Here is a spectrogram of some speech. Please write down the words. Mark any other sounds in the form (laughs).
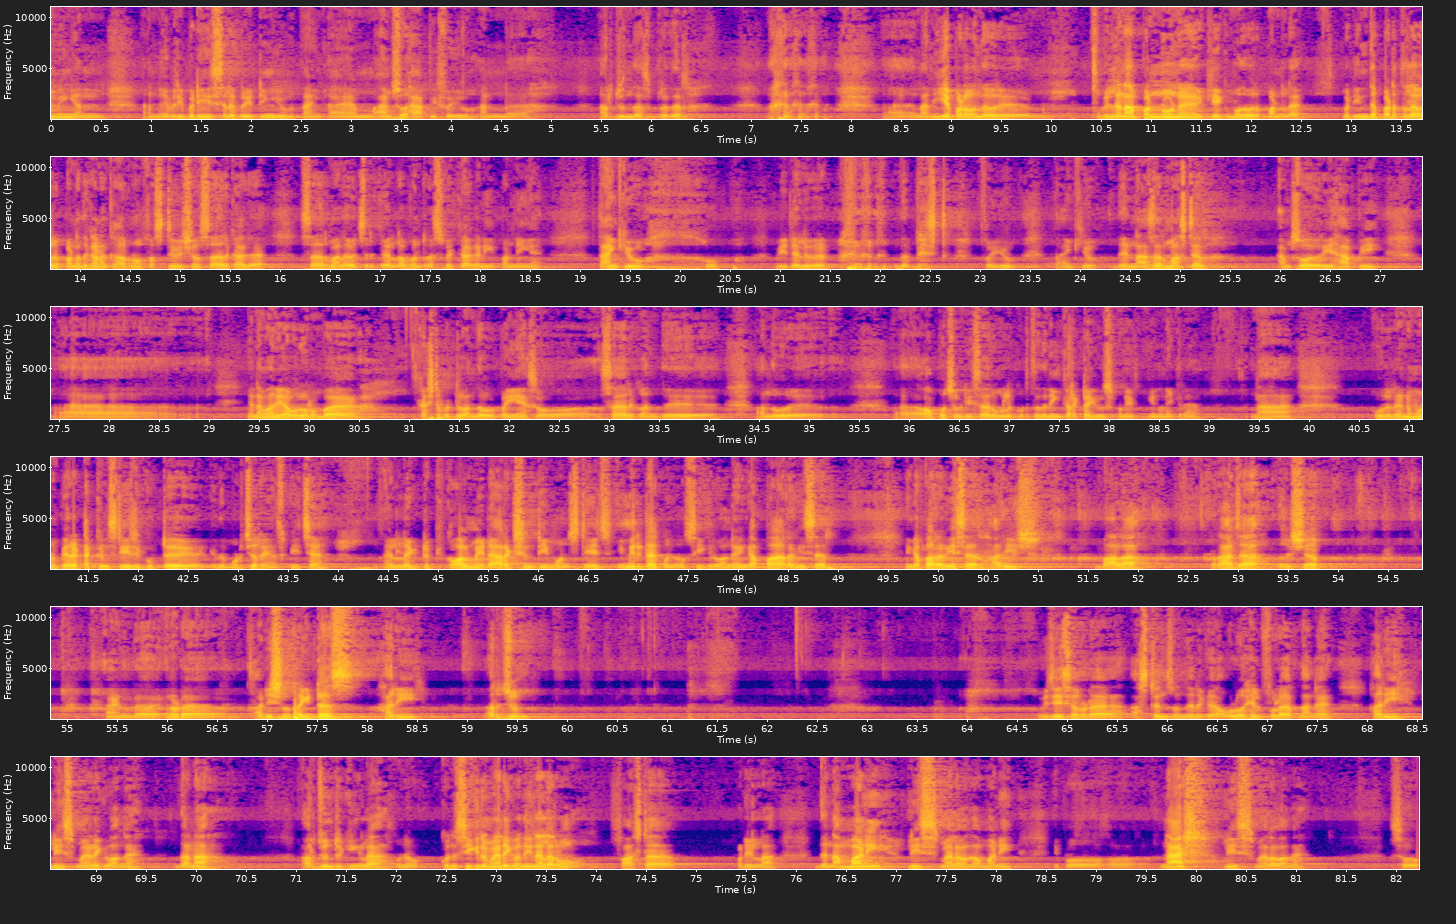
coming and, and everybody is celebrating you. Thank, I am I'm so happy for you. And uh, Arjun Das brother, (laughs) uh, நிறைய படம் வந்து ஒரு வில்லனா பண்ணணும்னு கேட்கும்போது அவர் பண்ணல. பட் இந்த படத்தில் அவர் பண்ணதுக்கான காரணம் ஃபஸ்ட்டு விஷயம் சாருக்காக சார் மேலே வச்சிருக்க லவ் அண்ட் ரெஸ்பெக்டாக நீங்கள் பண்ணீங்க. Thank you hope we delivered the best for you thank you then Azhar master I am so very happy என்ன மாதிரி அவரும் ரொம்ப கஷ்டப்பட்டு வந்த ஒரு பையன். ஸோ சாருக்கு வந்து அந்த ஒரு ஆப்பர்ச்சுனிட்டி சார் உங்களுக்கு கொடுத்தது நீங்கள் கரெக்டாக யூஸ் பண்ணியிருக்கீங்கன்னு நினைக்கிறேன். நான் ஒரு ரெண்டு மூணு பேரை டக்குன்னு ஸ்டேஜுக்கு கூப்பிட்டு இது முடிச்சிடுறேன் என் ஸ்பீச்சை I like to call my direction team on stage இமீடியட்டாக கொஞ்சம் சீக்கிரம் வாங்க எங்கள் அப்பா ரவி சார் எங்கள் அப்பா ரவி சார் ஹரிஷ் பாலா ராஜா ரிஷப் அண்ட் என்னோட அடிஷ்னல் ரைட்டர்ஸ் ஹரி அர்ஜுன் விஜய் சாரோட அஸ்டன்ஸ் வந்து எனக்கு அவ்வளோ ஹெல்ப்ஃபுல்லாக இருந்தாங்க. ஹரி ப்ளீஸ் மேடைக்கு வாங்க. தனா அர்ஜுன் இருக்கீங்களா? கொஞ்சம் கொஞ்சம் சீக்கிரம் மேடைக்கு வந்தீங்கன்னா எல்லோரும் ஃபாஸ்ட்டாக பண்ணிடலாம். தென் அம்பானி ப்ளீஸ் மேலே வாங்க அம்பானி. இப்போது நேஷ் ப்ளீஸ் மேலே வாங்க. ஸோ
